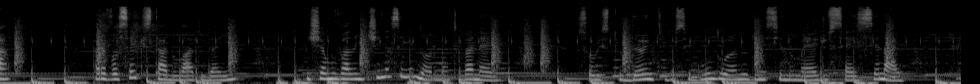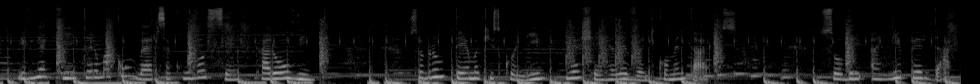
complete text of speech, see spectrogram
Olá! Para você que está do lado daí, me chamo Valentina Seguidor Montevanelli. Sou estudante do segundo ano do ensino médio SESI Senai e vim aqui ter uma conversa com você, caro ouvinte, sobre um tema que escolhi e achei relevante comentarmos: sobre a liberdade.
